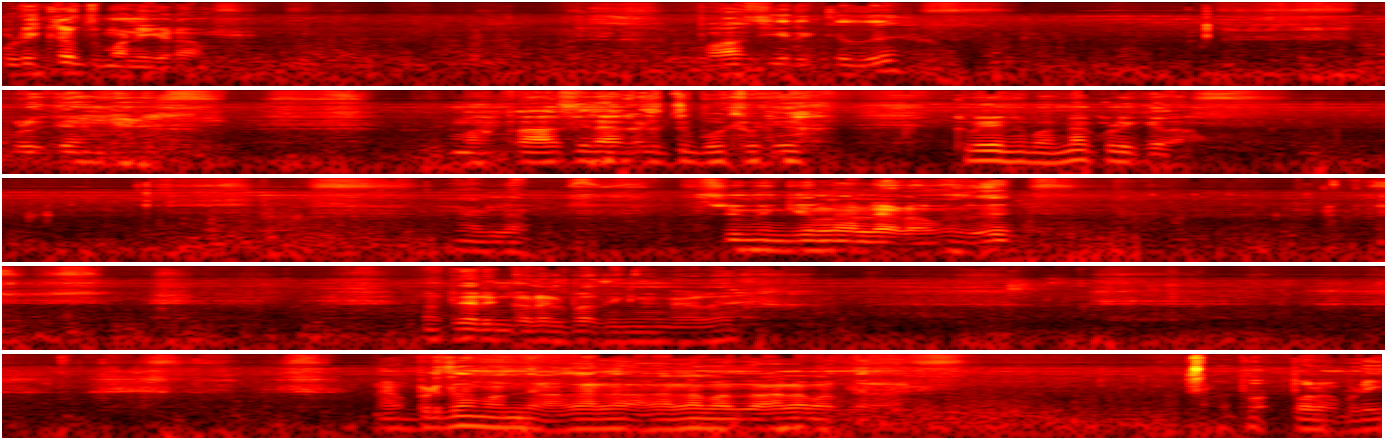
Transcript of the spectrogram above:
குளிக்கிறது மணிக்கிடம் பாசி இருக்குது. குளிக்கிற பாசிலாம் கழுத்து போட்டு விட்டு க்ளீன் பண்ணால் குளிக்கலாம். நல்ல ஸ்விம்மிங்கெல்லாம் நல்ல இடம் அது பெருங்கடல் பார்த்தீங்கங்கால நான் அப்படி தான் வந்தேன். அதெல்லாம் அதெல்லாம் வந்து அதெல்லாம் வந்தேன். அப்போ அப்புறம் அப்படி.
